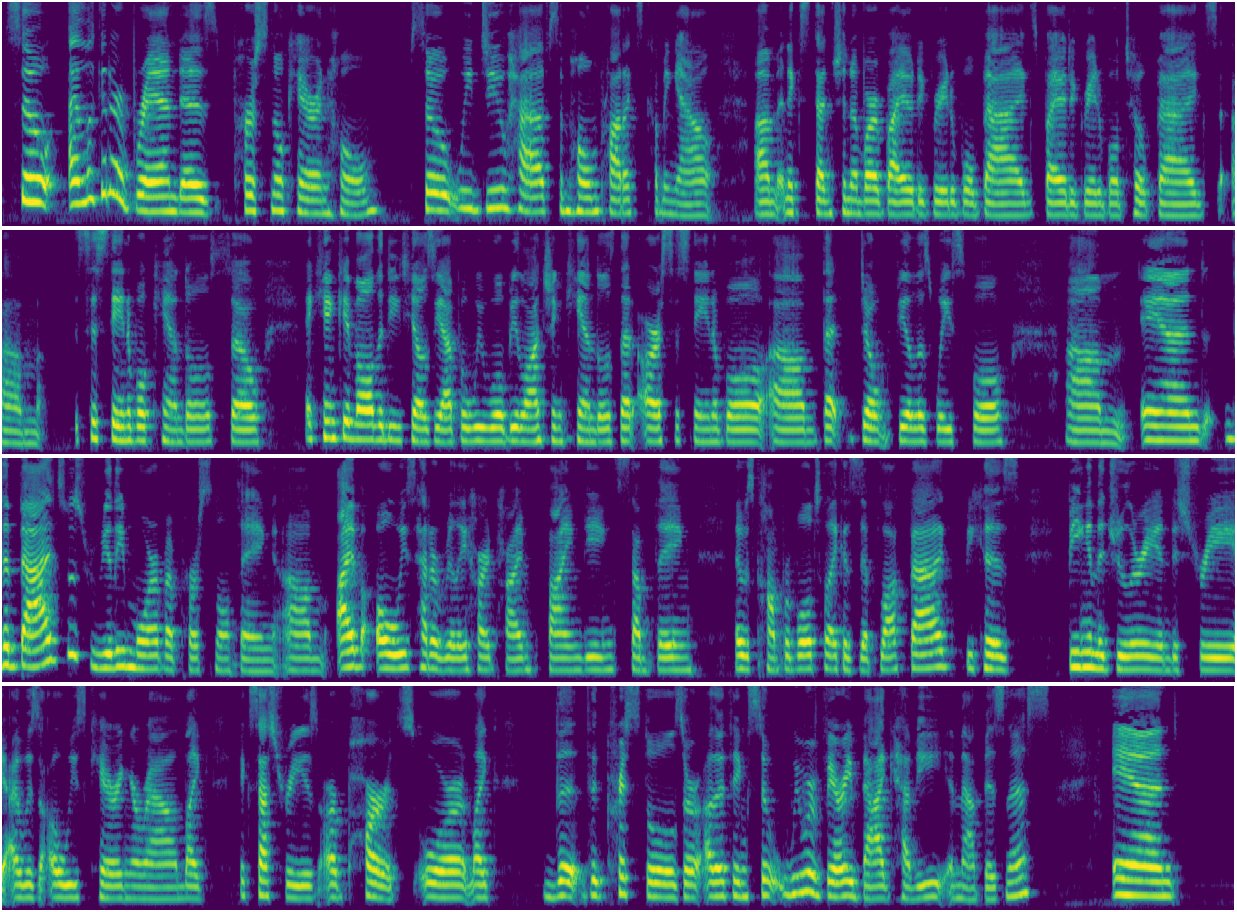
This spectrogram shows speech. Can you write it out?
So I look at our brand as personal care and home. So we do have some home products coming out, um, an extension of our biodegradable bags, biodegradable tote bags, um, sustainable candles. So I can't give all the details yet, but we will be launching candles that are sustainable, um, that don't feel as wasteful. Um, and the bags was really more of a personal thing. Um, I've always had a really hard time finding something that was comparable to like a Ziploc bag because being in the jewelry industry, I was always carrying around like accessories or parts or like the the crystals or other things. So we were very bag heavy in that business. And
